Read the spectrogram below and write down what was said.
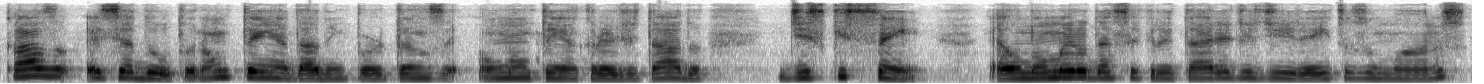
Caso esse adulto não tenha dado importância ou não tenha acreditado, diz que 100 é o número da Secretária de Direitos Humanos.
